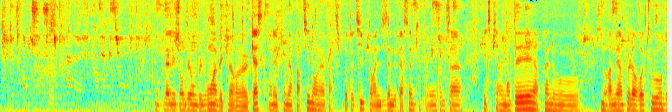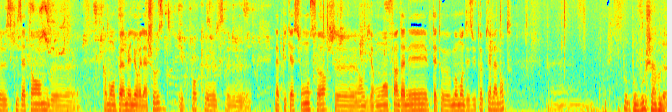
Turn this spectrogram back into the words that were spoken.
Plus de 3789 transactions ont été réalisées. Donc là, les gens déambuleront avec leur euh, casque dans les premières parties. Dans la partie prototype, il y aura une dizaine de personnes qui pourront comme ça expérimenter. Après, nous, nous ramener un peu leur retour de ce qu'ils attendent, de comment on peut améliorer la chose. Et pour que. L'application sorte euh, environ en fin d'année, peut-être au moment des Utopiales à Nantes. Pour, vous, Charles,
